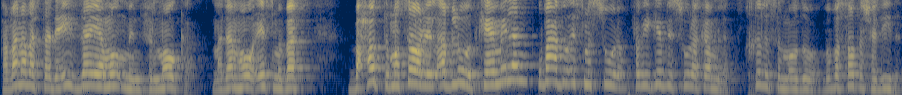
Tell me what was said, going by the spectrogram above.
طب أنا بستدعيه إزاي يا مؤمن في الموقع؟ ما دام هو اسم بس بحط مسار ال upload كاملا وبعده اسم الصورة فبيجيب لي الصورة كاملة. خلص الموضوع ببساطة شديدة.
